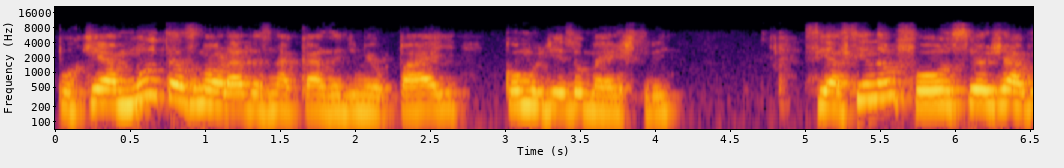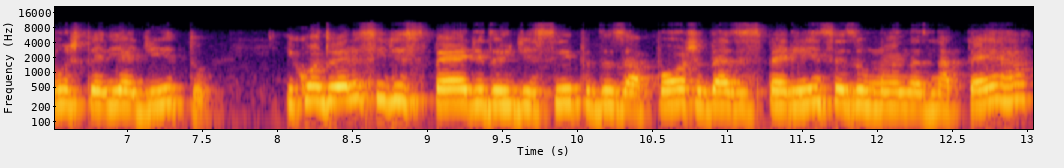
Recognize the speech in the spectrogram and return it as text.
porque há muitas moradas na casa de meu Pai, como diz o Mestre. Se assim não fosse, eu já vos teria dito. E quando ele se despede dos discípulos, dos apóstolos, das experiências humanas na terra,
